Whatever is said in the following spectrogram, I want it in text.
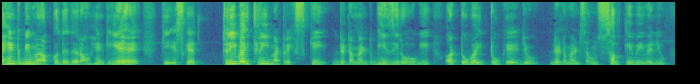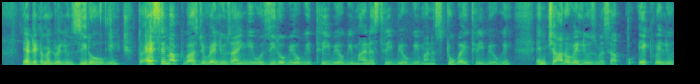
हिंट भी मैं आपको दे दे रहा हूँ. हिंट ये है कि इसके थ्री बाई थ्री मैट्रिक्स की डिटरमेंट भी ज़ीरो होगी और टू बाई टू के जो डिटरमेंट्स हैं, उन सब की भी वैल्यू या डिटरमेंट वैल्यू ज़ीरो होगी तो ऐसे में आपके पास जो वैल्यूज़ आएँगी वो ज़ीरो भी होगी थ्री भी होगी माइनस थ्री भी होगी माइनस टू बाई थ्री भी होगी। इन चारों वैल्यूज़ में से आपको एक वैल्यू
